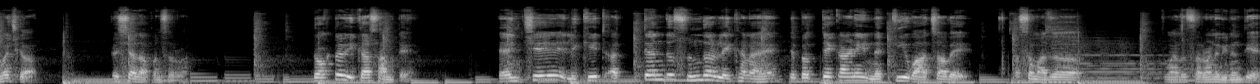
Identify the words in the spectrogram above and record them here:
नमस्कार. कशात आहात आपण सर्व? डॉक्टर विकास आमटे यांचे लिखित अत्यंत सुंदर लेखन आहे. ते प्रत्येकाने नक्की वाचावे असं माझं तुम्हाला सर्वांना विनंती आहे.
